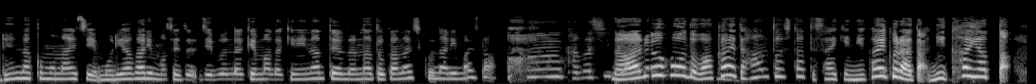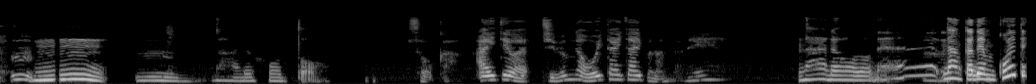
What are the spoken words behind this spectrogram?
連絡もないし盛り上がりもせず、自分だけまだ気になってるんだなと悲しくなりました。ーうー悲しい。なるほど。別れて半年経って最近2回くらい会った。2回会った。うん。うん。うん。なるほど。そうか。相手は自分が追いたいタイプなんだね。なるほどね。うんなんかでもこうやって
